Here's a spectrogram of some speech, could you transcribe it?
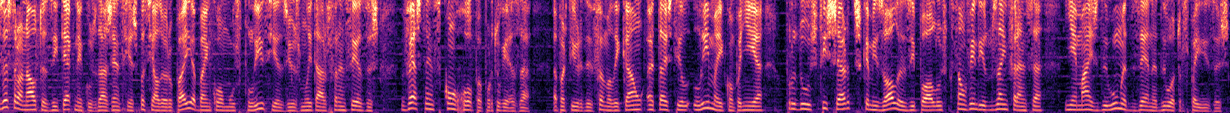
Os astronautas e técnicos da Agência Espacial Europeia, bem como os polícias e os militares franceses, vestem-se com roupa portuguesa. A partir de Famalicão, a Têxtil Lima e Companhia produz t-shirts, camisolas e polos que são vendidos em França e em mais de uma dezena de outros países.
